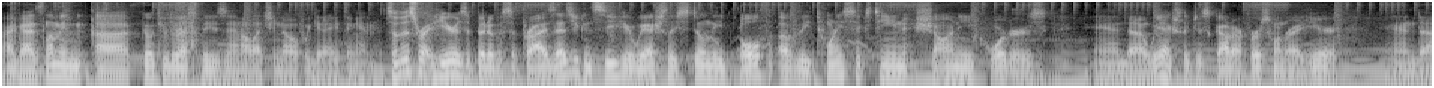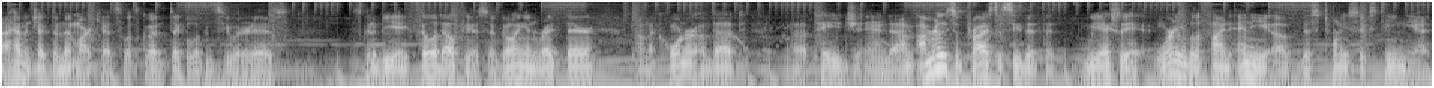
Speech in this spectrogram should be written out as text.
All right, guys, let me uh, go through the rest of these, and I'll let you know if we get anything in. So this right here is a bit of a surprise. As you can see here, we actually still need both of the 2016 Shawnee quarters, and uh, we actually just got our first one right here. And uh, I haven't checked the mint mark yet, so let's go ahead and take a look and see what it is. It's going to be a Philadelphia, so going in right there on the corner of that uh, page. And I'm, I'm really surprised to see that, that we actually weren't able to find any of this 2016 yet.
